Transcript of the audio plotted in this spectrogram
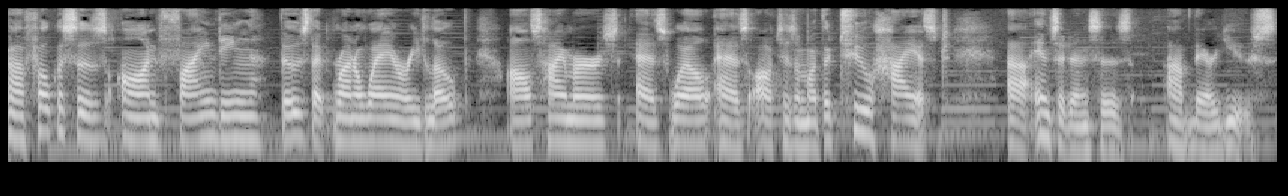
uh, focuses on finding those that run away or elope, Alzheimer's, as well as autism, are the two highest uh, incidences of their use.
